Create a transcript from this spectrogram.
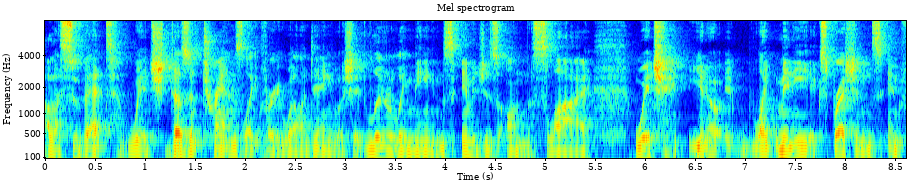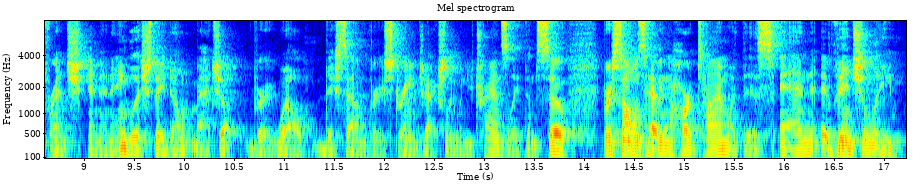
à la sauvette, which doesn't translate very well into English. It literally means images on the sly, which, you know, it, like many expressions in French and in English, they don't match up very well. They sound very strange, actually, when you translate them. So Bresson was having a hard time with this, and eventually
